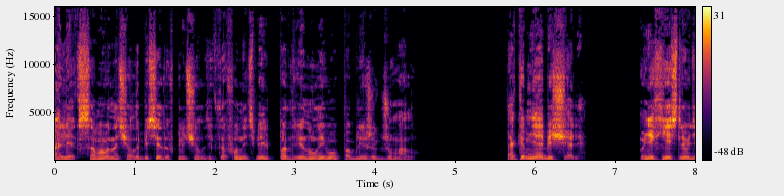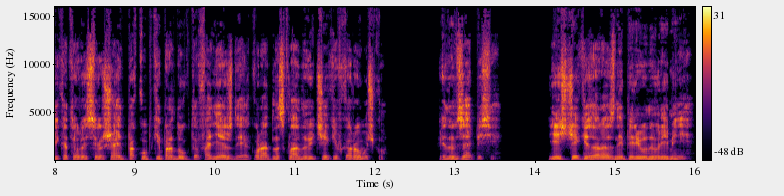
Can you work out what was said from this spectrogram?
Олег с самого начала беседы включил диктофон и теперь подвинул его поближе к Джумалу. Так и мне обещали. У них есть люди, которые совершают покупки продуктов, одежды и аккуратно складывают чеки в коробочку. Ведут записи. Есть чеки за разные периоды времени.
